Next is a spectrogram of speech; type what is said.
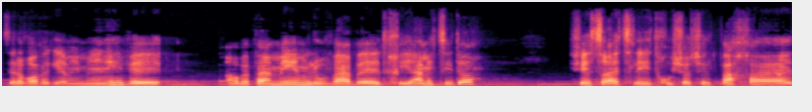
זה לרוב הגיע ממני והרבה פעמים לווה בדחייה מצידו, שיצרה אצלי תחושות של פחד,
